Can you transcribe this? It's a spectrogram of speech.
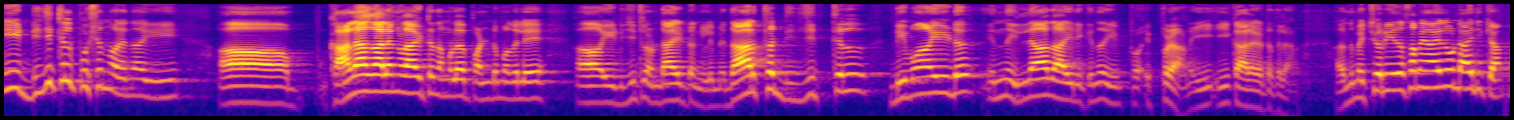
ഈ ഡിജിറ്റൽ പുഷ് എന്ന് പറയുന്ന ഈ കാലാകാലങ്ങളായിട്ട് നമ്മൾ പണ്ട് മുതലേ ഈ ഡിജിറ്റൽ ഉണ്ടായിട്ടെങ്കിലും യഥാർത്ഥ ഡിജിറ്റൽ ഡിവൈഡ് ഇന്ന് ഇല്ലാതായിരിക്കുന്നത് ഇപ്പ- ഇപ്പോഴാണ് ഈ ഈ കാലഘട്ടത്തിലാണ്. അത് മെച്യൂർ ചെയ്ത സമയമായതുകൊണ്ടായിരിക്കാം.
